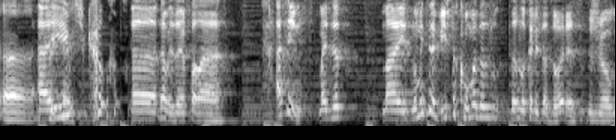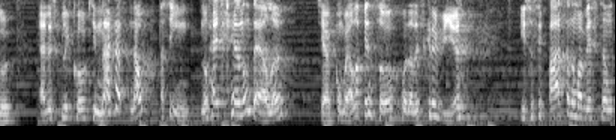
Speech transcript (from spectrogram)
ah, Aí- fantástico. Ah, não, mas eu ia falar. Assim, mas eu. Mas numa entrevista com uma das, das localizadoras do jogo, ela explicou que na, na assim, no headcanon dela, que é como ela pensou quando ela escrevia, isso se passa numa versão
